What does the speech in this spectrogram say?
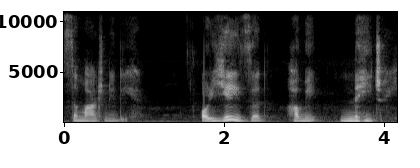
समाज ने दी है, और ये इज़्ज़त हमें नहीं चाहिए।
